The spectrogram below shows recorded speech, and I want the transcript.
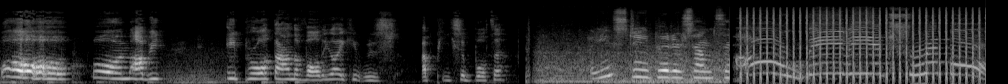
Oh! Oh, Nobby. He brought down the volley like it was a piece of butter. Are you stupid or something? Oh, baby, a triple!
